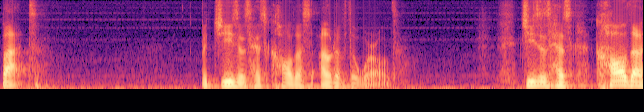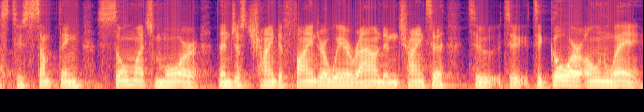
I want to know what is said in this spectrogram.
But, but Jesus has called us out of the world. Jesus has called us to something so much more than just trying to find our way around and trying to, to, to, to go our own way.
